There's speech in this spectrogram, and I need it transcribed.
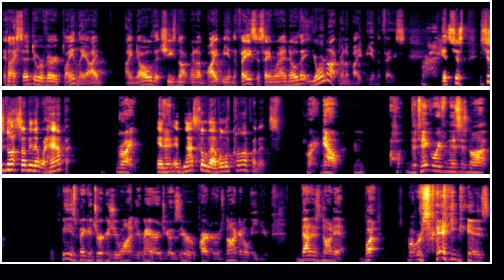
and I said to her very plainly, "I I know that she's not going to bite me in the face the same way I know that you're not going to bite me in the face. Right. It's just it's just not something that would happen." Right. And And- and that's the level of confidence. Right. Now, the takeaway from this is not be as big a jerk as you want in your marriage because your partner is not going to leave you. That is not it. What what we're saying is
